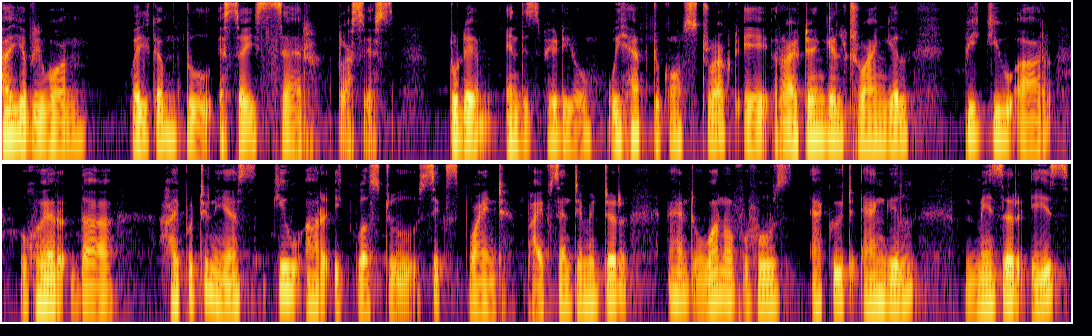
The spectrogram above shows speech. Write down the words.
Hi everyone, welcome to SH SIR classes. Today in this video we have to construct a right angle triangle PQR where the hypotenuse QR equals to 6.5 centimeter and one of whose acute angle measure is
